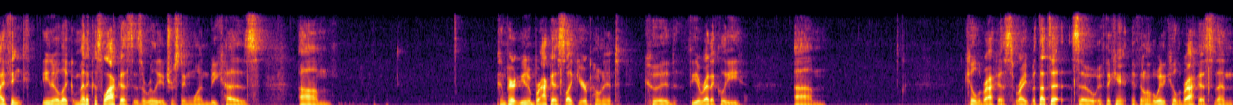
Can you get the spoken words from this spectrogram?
I think, you know, like Medicus Lacus is a really interesting one because um, compared, you know, Brackus, like your opponent could theoretically um, kill the Brackus, right? But that's it. So if they can't, if they don't have a way to kill the Brackus, then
